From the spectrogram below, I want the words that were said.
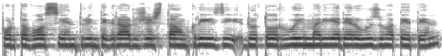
Porta-voz Centro Integrado Gestão Crise, Dr. Rui Maria de Ruzo Hateten,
